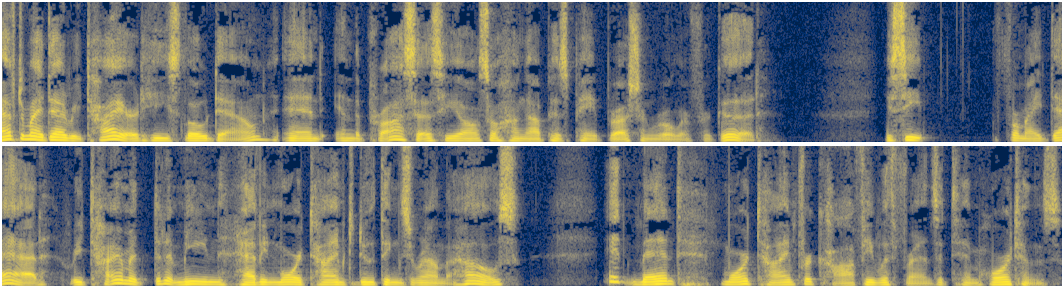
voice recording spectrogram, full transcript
After my dad retired, he slowed down, and in the process, he also hung up his paintbrush and roller for good. You see, for my dad, retirement didn't mean having more time to do things around the house. It meant more time for coffee with friends at Tim Hortons.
